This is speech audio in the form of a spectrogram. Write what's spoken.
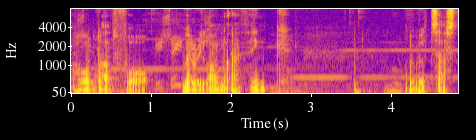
hold out for very long, I think we will just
